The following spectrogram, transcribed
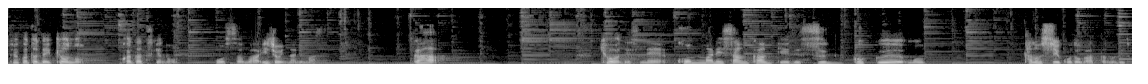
ということで、今日のお片付けの放送は以上になります。が、今日はですね、こんまりさん関係ですっごくもう楽しいことがあったので、こ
